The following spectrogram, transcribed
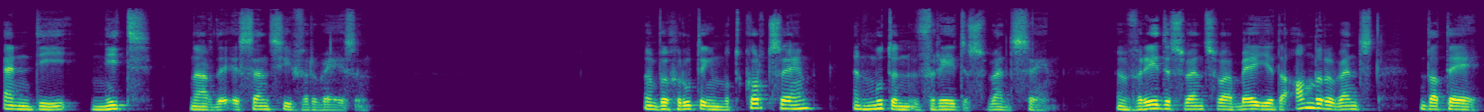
en die niet naar de essentie verwijzen. Een begroeting moet kort zijn en moet een vredeswens zijn. Een vredeswens waarbij je de andere wenst dat hij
